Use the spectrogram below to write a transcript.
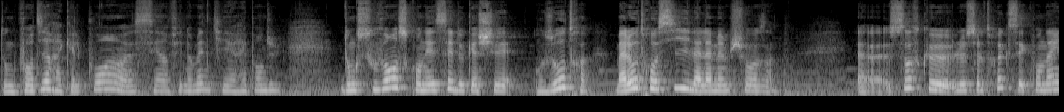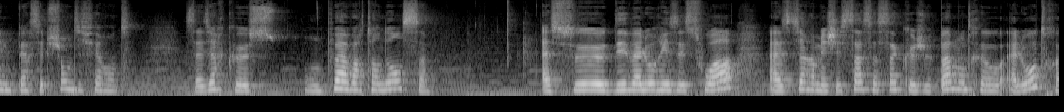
Donc pour dire à quel point c'est un phénomène qui est répandu. Donc souvent, ce qu'on essaie de cacher aux autres, bah, l'autre aussi, il a la même chose. Euh, sauf que le seul truc, c'est qu'on a une perception différente. C'est-à-dire que on peut avoir tendance à se dévaloriser soi, à se dire ah mais j'ai ça, ça, ça que je veux pas montrer à l'autre.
